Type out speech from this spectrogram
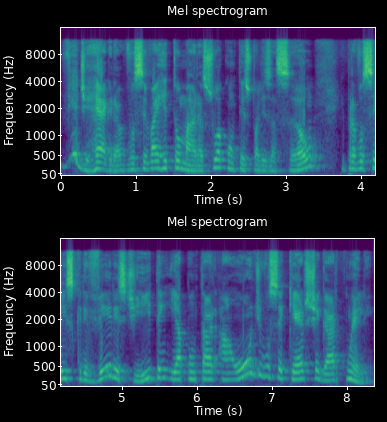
Via de regra, você vai retomar a sua contextualização e para você escrever este item e apontar aonde você quer chegar com ele.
